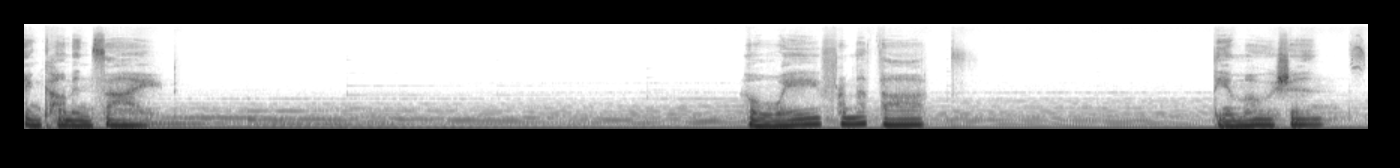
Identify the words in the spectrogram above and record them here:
and come inside. Away from the thoughts, the emotions,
